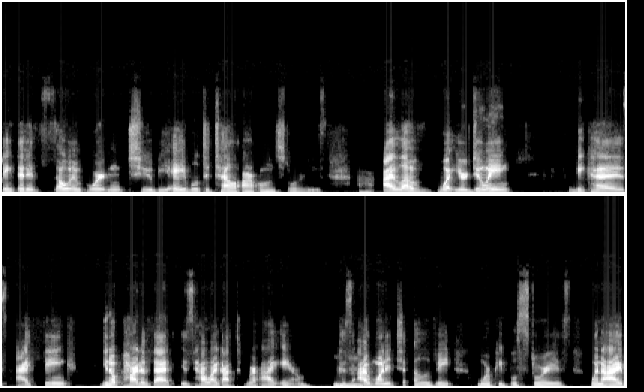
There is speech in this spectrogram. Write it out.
think that it's so important to be able to tell our own stories. Uh, I love what you're doing because I think, you know, part of that is how I got to where I am because mm-hmm. I wanted to elevate more people's stories. When I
